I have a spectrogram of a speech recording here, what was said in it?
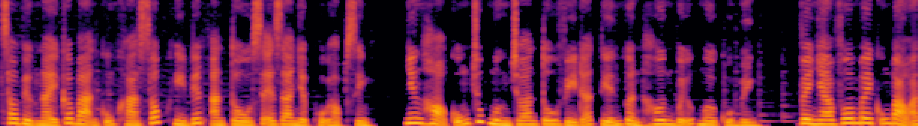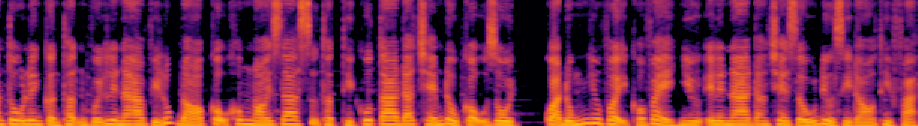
Sau việc này, các bạn cũng khá sốc khi biết Anto sẽ gia nhập hội học sinh. Nhưng họ cũng chúc mừng cho Anto vì đã tiến gần hơn với ước mơ của mình. Về nhà Vermey cũng bảo Anto lên cẩn thận với Lena vì lúc đó cậu không nói ra sự thật thì cô ta đã chém đầu cậu rồi. Quả đúng như vậy, có vẻ như Elena đang che giấu điều gì đó thì phải.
